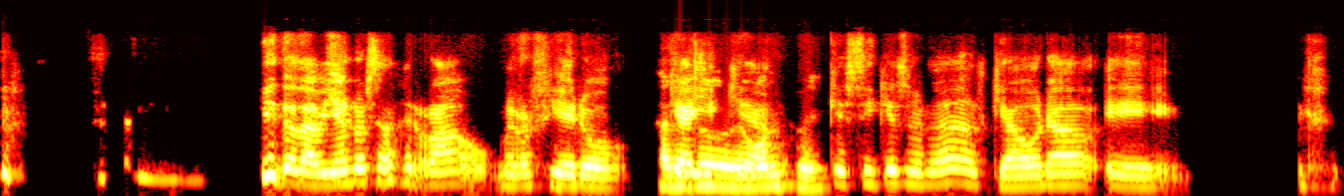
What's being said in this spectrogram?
y todavía no se ha cerrado, me refiero. que, hay, que, que, sí que es verdad, que ahora eh,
